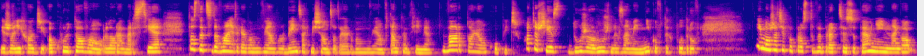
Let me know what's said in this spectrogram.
jeżeli chodzi o kultową Laurę Mercier, to zdecydowanie, tak jak Wam mówiłam w ulubieńcach miesiąca, tak jak Wam mówiłam w tamtym filmie, warto ją kupić. Chociaż jest dużo różnych zamienników tych pudrów i możecie po prostu wybrać coś zupełnie innego,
